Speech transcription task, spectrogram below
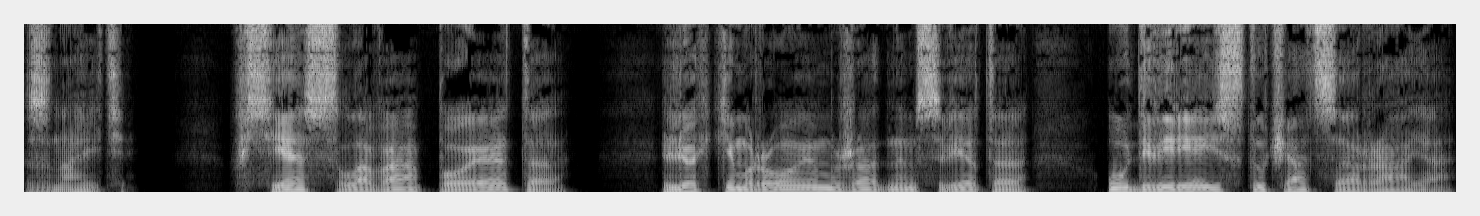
знайте, все слова поэта легким роем жадным света у дверей стучатся рая,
